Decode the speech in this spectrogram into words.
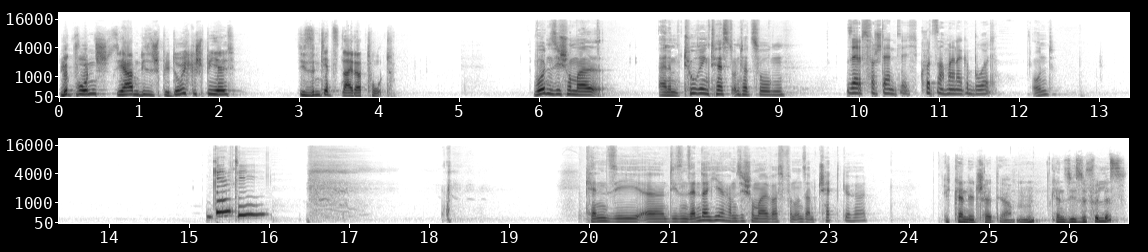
Glückwunsch, Sie haben dieses Spiel durchgespielt. Sie sind jetzt leider tot. Wurden Sie schon mal einem Turing-Test unterzogen? Selbstverständlich, kurz nach meiner Geburt. Und? Guilty. Kennen Sie äh, diesen Sender hier? Haben Sie schon mal was von unserem Chat gehört? Ich kenne den Chat, ja. Mhm. Kennen Sie Syphilis?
